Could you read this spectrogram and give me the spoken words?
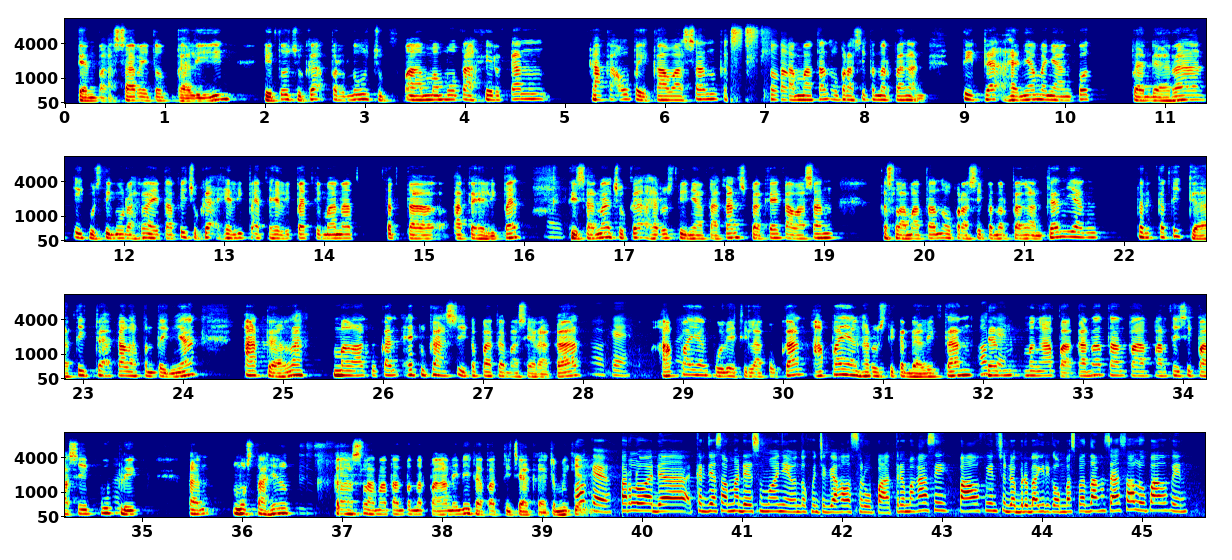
Denpasar itu Bali itu juga perlu uh, memutakhirkan KKOP kawasan keselamatan operasi penerbangan. Tidak hanya menyangkut bandara I Gusti Ngurah Rai tapi juga helipad helipad di mana ada helipad. Di sana juga harus dinyatakan sebagai kawasan keselamatan operasi penerbangan. Dan yang ketiga tidak kalah pentingnya adalah melakukan edukasi kepada masyarakat okay apa yang boleh dilakukan, apa yang harus dikendalikan, okay. dan mengapa? Karena tanpa partisipasi publik dan mustahil keselamatan penerbangan ini dapat dijaga. Demikian. Oke, okay. perlu ada kerjasama dari semuanya untuk mencegah hal serupa. Terima kasih Pak Alvin sudah berbagi di Kompas Petang. Saya selalu Pak Alvin.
